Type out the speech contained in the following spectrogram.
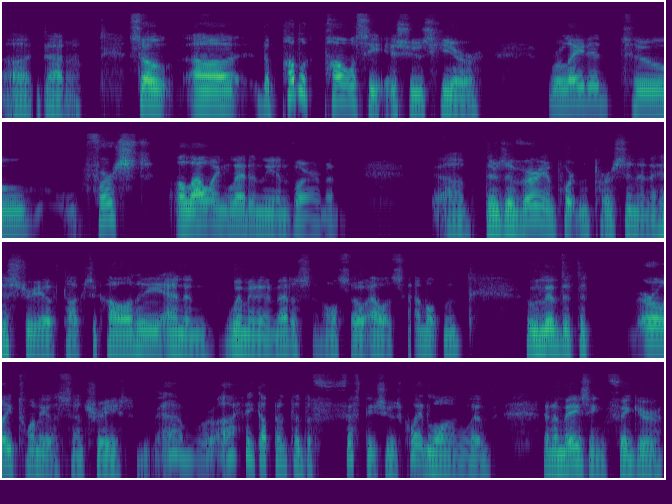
uh, data. So uh, the public policy issues here related to first allowing lead in the environment. Uh, there's a very important person in the history of toxicology and in women in medicine, also Alice Hamilton, who lived at the early 20th century, I think up into the 50s. She was quite long lived, an amazing figure.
